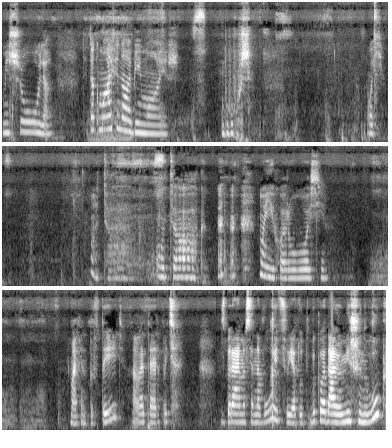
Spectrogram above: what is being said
Мішуля, ти так мафіна обіймаєш. Боже. Ой. Отак. Отак. Мої хороші. Мафін пивтить, але терпить. Збираємося на вулицю. Я тут викладаю мішин лук,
